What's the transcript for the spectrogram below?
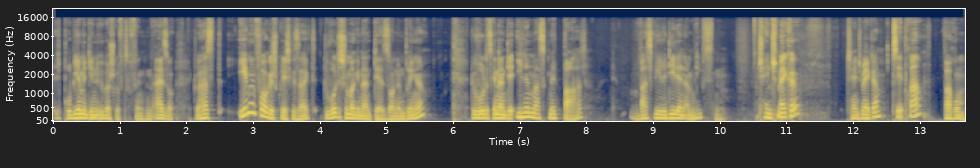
ich probiere mit dir eine Überschrift zu finden. Also, du hast eben im Vorgespräch gesagt, du wurdest schon mal genannt der Sonnenbringer. Du wurdest genannt der Elon Musk mit Bart. Was wäre dir denn am liebsten? Changemaker. Changemaker? Zebra. Warum?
